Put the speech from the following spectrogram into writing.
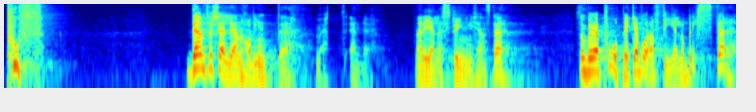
Puff! Den försäljaren har vi inte mött ännu när det gäller streamingtjänster. Som börjar påpeka våra fel och brister.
